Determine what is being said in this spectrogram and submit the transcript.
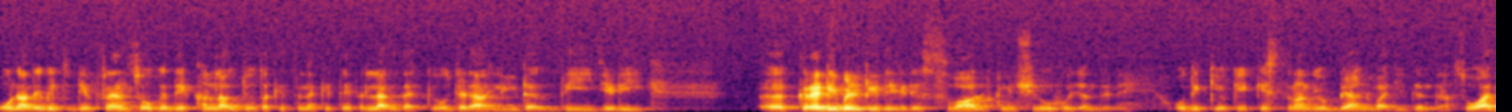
ਉਹਨਾਂ ਦੇ ਵਿੱਚ ਡਿਫਰੈਂਸ ਹੋ ਕੇ ਦੇਖਣ ਲੱਗ ਜਾਓ ਤਾਂ ਕਿਤੇ ਨਾ ਕਿਤੇ ਫਿਰ ਲੱਗਦਾ ਕਿ ਉਹ ਜਿਹੜਾ ਲੀਡਰ ਦੀ ਜਿਹੜੀ ਕ੍ਰੈਡੀਬਿਲਟੀ ਦੇ ਜਿਹੜੇ ਸਵਾਲ ਉੱਠਣੇ ਸ਼ੁਰੂ ਹੋ ਜਾਂਦੇ ਨੇ। ਉਹਦੀ ਕਿਉਂਕਿ ਕਿਸ ਤਰ੍ਹਾਂ ਦੀ ਉਹ ਬਿਆਨਬਾਜ਼ੀ ਦਿੰਦਾ। ਸੋ ਅੱਜ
